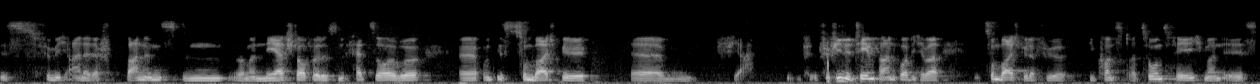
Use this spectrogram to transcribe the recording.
ist für mich einer der spannendsten sagen wir, Nährstoffe, das ist eine Fettsäure äh, und ist zum Beispiel ähm, ja, für viele Themen verantwortlich, aber zum Beispiel dafür, wie konzentrationsfähig man ist,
